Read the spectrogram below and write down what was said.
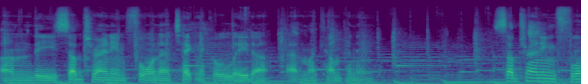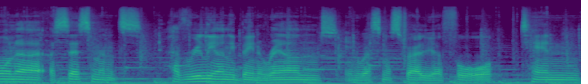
I'm the subterranean fauna technical leader at my company. Subterranean fauna assessments have really only been around in Western Australia for 10,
